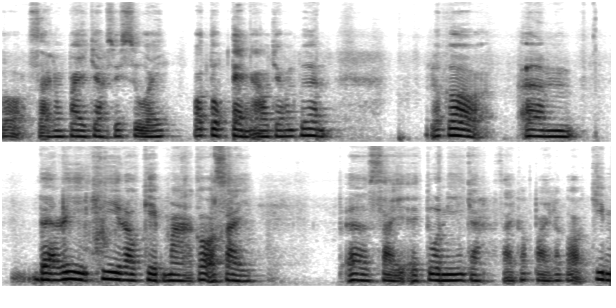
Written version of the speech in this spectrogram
ก็ใส่ลงไปจ้ะสวยๆก็ตกแต่งเอาจ้ะเพื่อนๆแล้วก็เอิ่มเบอร์รี่ที่เราเก็บมาก็ใส่เอ่อใส่ไอตัวนี้จ้ะใส่เข้าไปแล้วก็จิ้ม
